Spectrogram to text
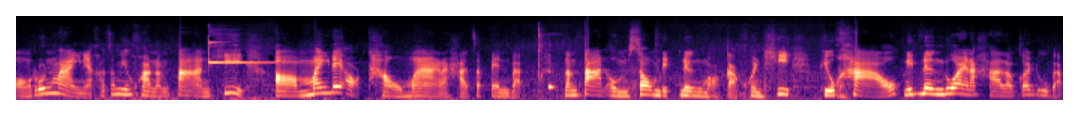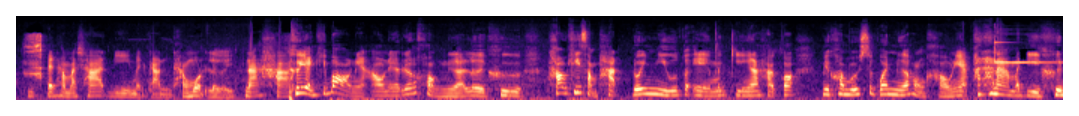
2 รุ่นใหม่เนี่ยเขาจะมีความน้ำตาลที่ออไม่ได้ออกเทามากนะคะ จะเป็นแบบ น้ำตาลอมส้มนิดนึงเหมาะกับคนที่ผิวขาวนิดนึงด้วยนะคะ แล้วก็ดูแบบเป็นธรรมชาติดีเหมือนกันทั้งหมดเลยนะคะ คืออย่างที่บอกเนี่ยเอาในเรื่องของเนื้อเลยคือ เท่าที่สัมผัสด้วยนิ้วตัวเองเมื่อกี้นะคะ ก็มีความรู้สึกว่าเนื้อของเขาเนี่ยพัฒนามาดีขึ้น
